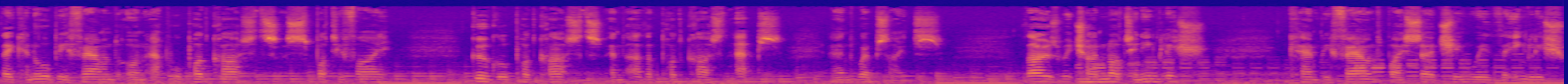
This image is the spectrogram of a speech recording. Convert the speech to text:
They can all be found on Apple Podcasts, Spotify, Google Podcasts, and other podcast apps and websites. Those which are not in English can be found by searching with the English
